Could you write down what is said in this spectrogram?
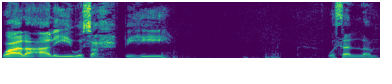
wa ala alihi wa sahbihi wa sallam.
